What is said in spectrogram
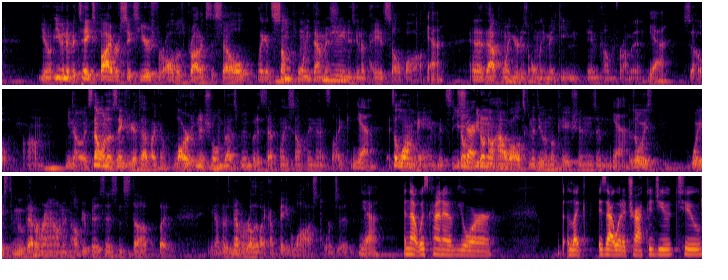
you know, even if it takes five or six years for all those products to sell, like at some point that machine is gonna pay itself off. Mm-hmm. Yeah. And at that point, you're just only making income from it. Yeah. So, um, you know, it's not one of those things where you have to have like a large initial investment, but it's definitely something that's like Yeah. it's a long game. It's you don't Sure. you don't know how well it's going to do in locations, and Yeah. there's always ways to move that around and help your business and stuff. But you know, there's never really like a big loss towards it. Yeah. And that was kind of your like is that what attracted you to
